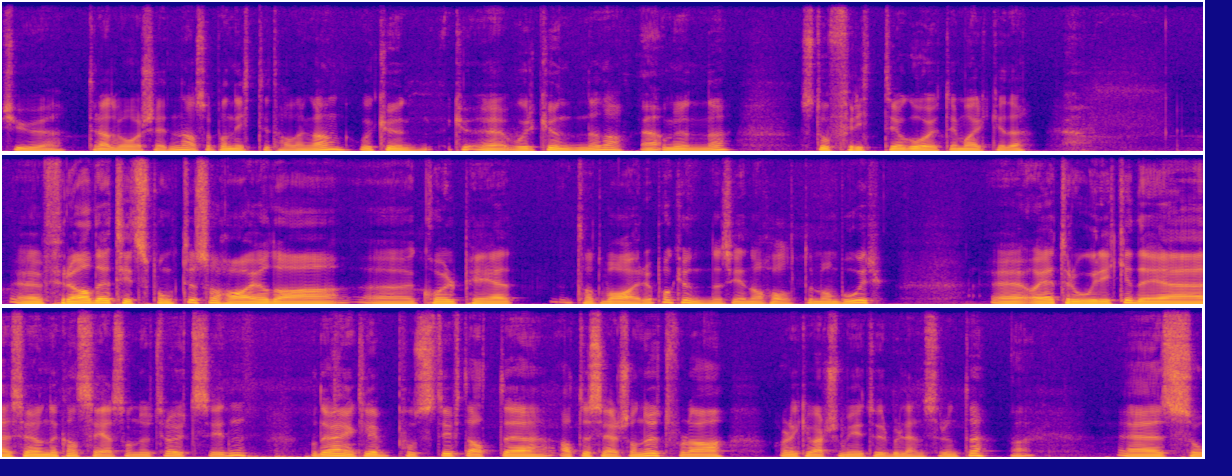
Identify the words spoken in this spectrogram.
20-30 år siden, altså på 90-tallet en gang, hvor, kunden, eh, hvor kundene, da, Ja. kommunene, sto fritt til å gå ut i markedet. Eh, Fra det tidspunktet så har jo da eh, KLP tatt vare på kundene sine og holdt dem om bord. Og jeg tror ikke det, selv om det kan se sånn ut fra utsiden Og det er egentlig positivt at det, at det ser sånn ut, for da har det ikke vært så mye turbulens rundt det. Nei. Eh, Så,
